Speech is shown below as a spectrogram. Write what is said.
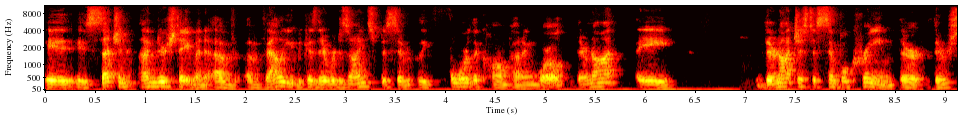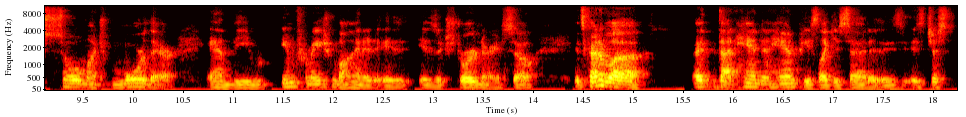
is, is such an understatement of, of value because they were designed specifically for the compounding world. They're not a they're not just a simple cream. There there's so much more there, and the information behind it is, is extraordinary. So it's kind of a, a that hand in hand piece, like you said, is is just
